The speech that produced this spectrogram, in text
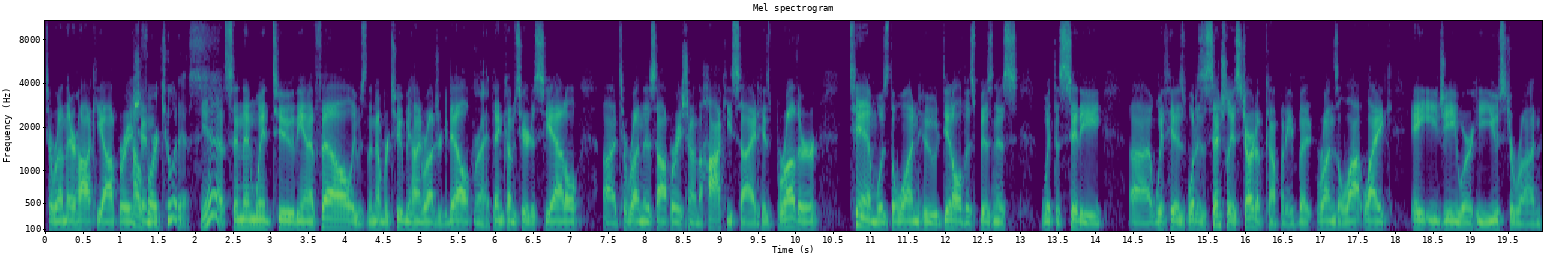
to run their hockey operation. How fortuitous. Yes, and then went to the NFL. He was the number two behind Roger Goodell. Right. Then comes here to Seattle uh, to run this operation on the hockey side. His brother Tim was the one who did all this business with the city. Uh, with his what is essentially a startup company, but runs a lot like AEG, where he used to run.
